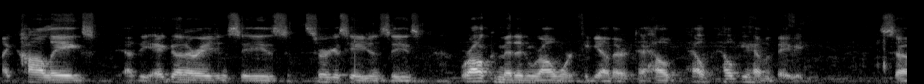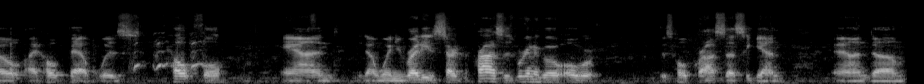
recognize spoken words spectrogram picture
my colleagues at the egg donor agencies, surrogacy agencies. We're all committed and we all work together to help help help you have a baby. So I hope that was helpful. And you know, when you're ready to start the process, we're going to go over this whole process again. And um,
